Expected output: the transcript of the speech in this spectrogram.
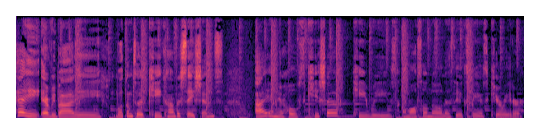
Hey, everybody. Welcome to Key Conversations. I am your host, Keisha Kei Reeves. I'm also known as the Experience Curator.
